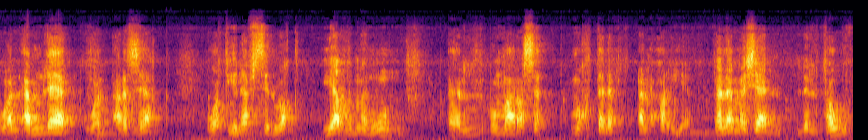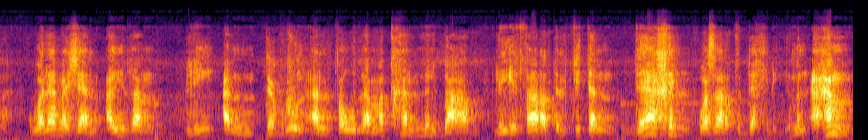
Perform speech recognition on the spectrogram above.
والأملاك والأرزاق وفي نفس الوقت يضمنون ممارسة مختلف الحريات. فلا مجال للفوضى ولا مجال أيضا لأن تكون الفوضى مدخل للبعض لإثارة الفتن داخل وزارة الداخلية. من أهم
